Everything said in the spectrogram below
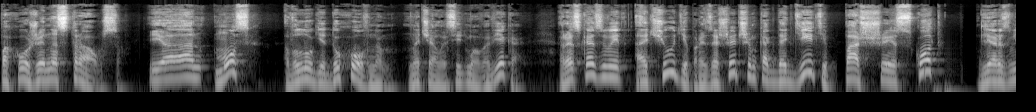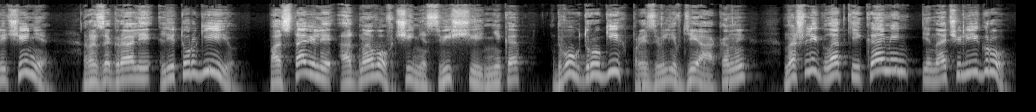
похожие на страусов. Иоанн Мосх в Луге Духовном начала VII века рассказывает о чуде, произошедшем, когда дети, пасшие скот, для развлечения разыграли литургию, поставили одного в чине священника, двух других произвели в диаконы, нашли гладкий камень и начали игру.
